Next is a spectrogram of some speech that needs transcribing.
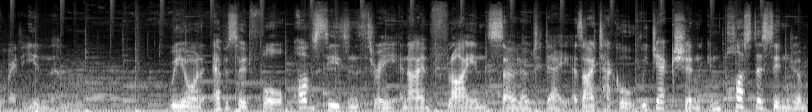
already in them. We are on episode 4 of season 3, and I am flying solo today as I tackle rejection, imposter syndrome,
